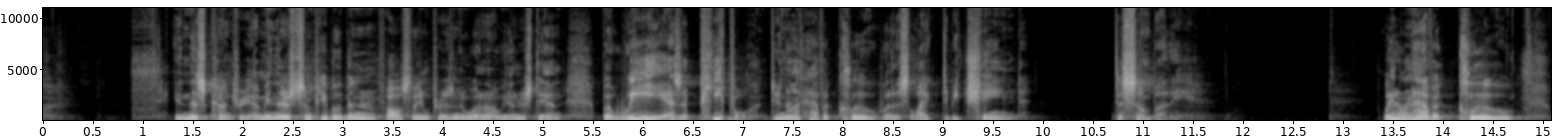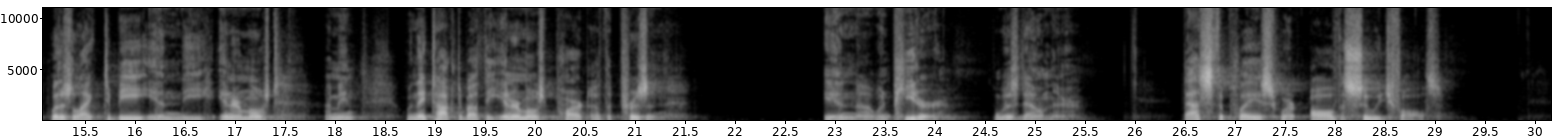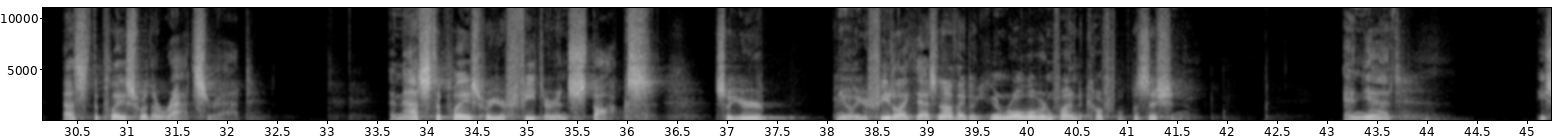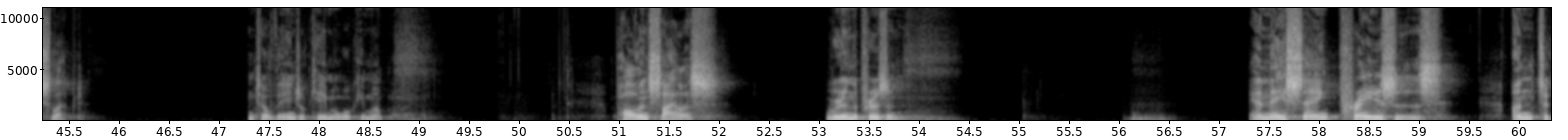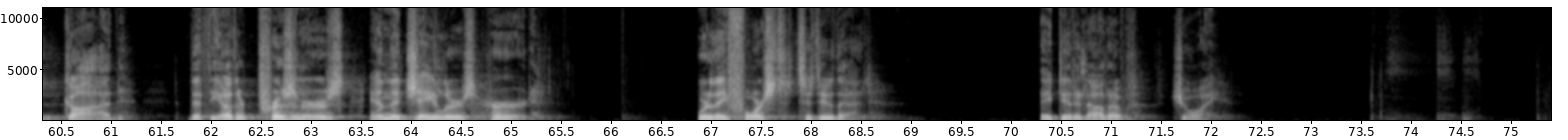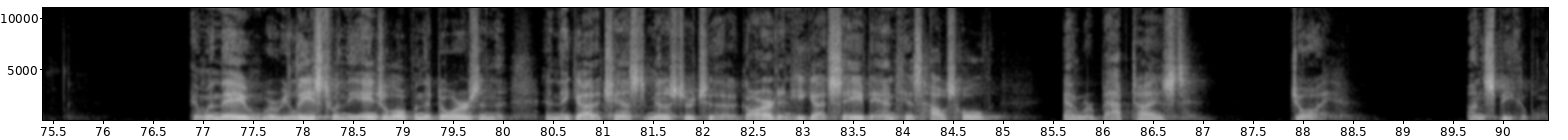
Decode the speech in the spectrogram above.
in this country. I mean, there's some people that have been falsely imprisoned and whatnot, we understand. But we, as a people, do not have a clue what it's like to be chained to somebody. We don't have a clue what it's like to be in the innermost, I mean, when they talked about the innermost part of the prison in uh, when Peter was down there. That's the place where all the sewage falls. That's the place where the rats are at. And that's the place where your feet are in stocks. So you're, you know, your feet are like that. It's not like you can roll over and find a comfortable position. And yet, he slept until the angel came and woke him up. Paul and Silas were in the prison. And they sang praises unto God that the other prisoners and the jailers heard. Were they forced to do that? They did it out of joy. And when they were released, when the angel opened the doors and, and they got a chance to minister to the guard, and he got saved and his household and were baptized, joy unspeakable.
